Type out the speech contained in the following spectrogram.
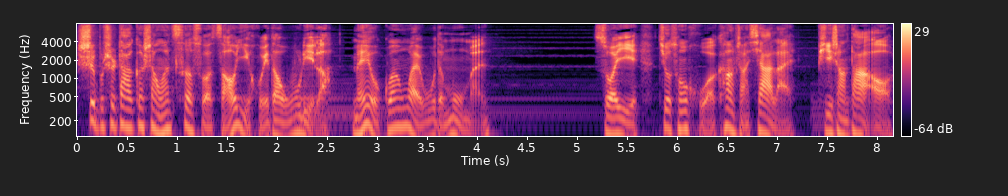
是不是大哥上完厕所早已回到屋里了，没有关外屋的木门，所以就从火炕上下来，披上大袄，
